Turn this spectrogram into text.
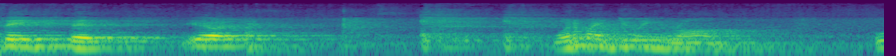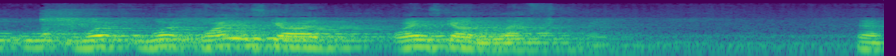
think that, you know, What am I doing wrong? What, what, what, why, is God, why has God left me? Now,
